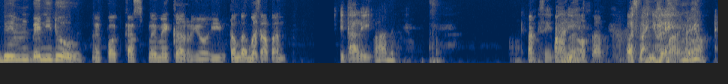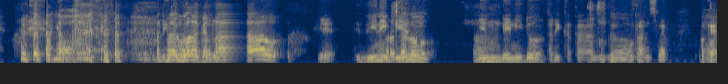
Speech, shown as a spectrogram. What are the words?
Bim Benido, eh, podcast playmaker. Yoi, tau nggak bahasa apaan? Itali. Ah, Bahasa Itali. Spanyol. Oh, Spanyol ya? Spanyol. Spanyol. Oh, Tadi Nah, gua gue gak tahu. ini Harusnya Bien, lu Bien Benido tadi kata Google Translate. Oke, oh,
